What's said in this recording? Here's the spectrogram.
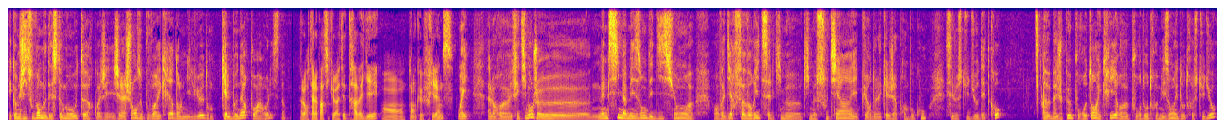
Et comme je dis souvent, modestement auteur, quoi. J'ai j'ai la chance de pouvoir écrire dans le milieu, donc quel bonheur pour un rôliste. hein. Alors tu as la particularité de travailler en tant que freelance. Oui, alors euh, effectivement, même si ma maison d'édition, euh, on va dire favorite, celle qui me, soutient et au cœur de laquelle j'apprends beaucoup, c'est le studio Dead Crow. euh, ben, je peux pour autant écrire pour d'autres maisons et d'autres studios.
